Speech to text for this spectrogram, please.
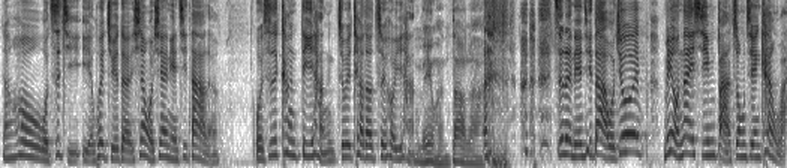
然后我自己也会觉得，像我现在年纪大了。我是看第一行就会跳到最后一行，没有很大啦，真的年纪大，我就会没有耐心把中间看完，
